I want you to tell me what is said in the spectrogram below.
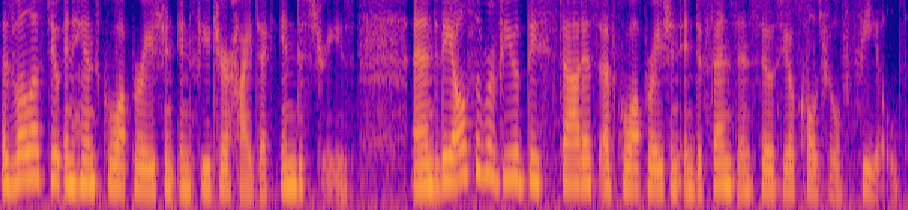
as well as to enhance cooperation in future high tech industries. And they also reviewed the status of cooperation in defense and socio-cultural fields.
